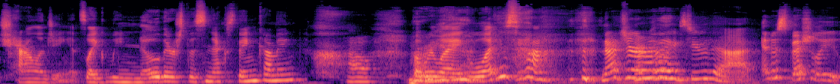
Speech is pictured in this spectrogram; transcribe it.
challenging. It's like we know there's this next thing coming How? but we're like what is that? Not sure how to do that. And especially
